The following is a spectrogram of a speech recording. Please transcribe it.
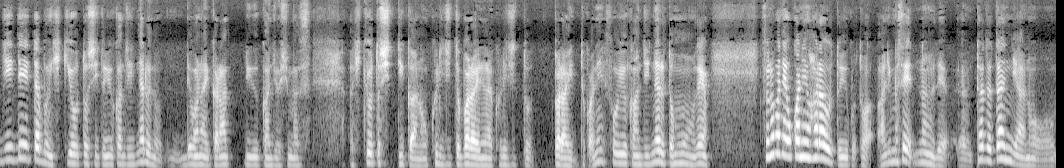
じで多分引き落としという感じになるのではないかなっていう感じをします。引き落としっていうか、あの、クレジット払いならクレジット払いとかね、そういう感じになると思うので、その場でお金を払うということはありません。なので、ただ単にあの、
